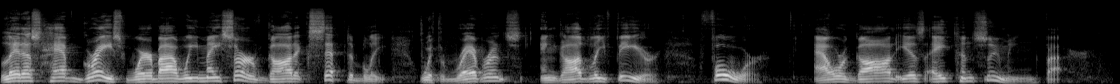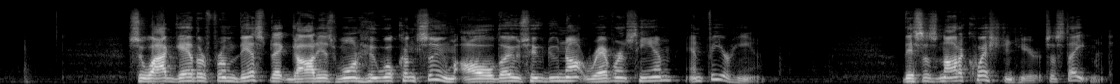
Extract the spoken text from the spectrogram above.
let us have grace whereby we may serve God acceptably with reverence and godly fear, for our God is a consuming fire. So I gather from this that God is one who will consume all those who do not reverence him and fear him. This is not a question here, it's a statement.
